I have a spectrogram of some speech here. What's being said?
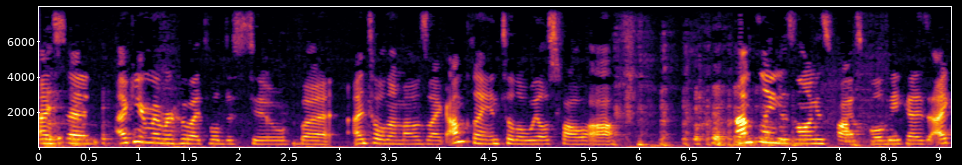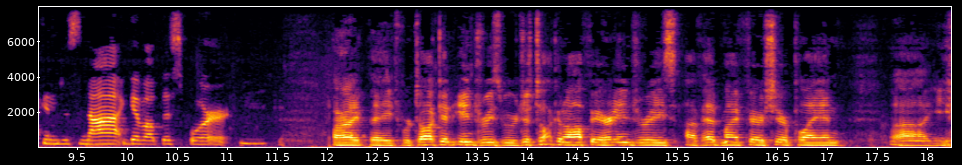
I said, I can't remember who I told this to, but I told him, I was like, I'm playing until the wheels fall off. I'm playing as long as possible because I can just not give up this sport. all right, Paige, we're talking injuries. We were just talking off-air injuries. I've had my fair share playing. Uh, you,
